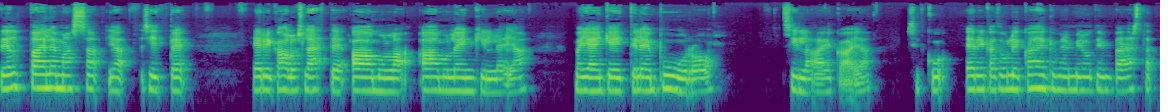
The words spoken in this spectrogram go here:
telttailemassa ja sitten Erika halusi lähteä aamulla aamulenkille ja mä jäin keitteleen puuroa sillä aikaa. Ja sitten kun Erika tuli 20 minuutin päästä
